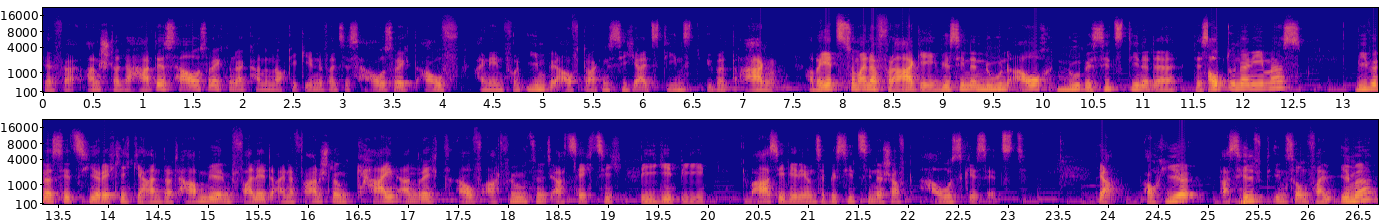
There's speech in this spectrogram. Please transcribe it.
Der Veranstalter hat das Hausrecht und er kann dann auch gegebenenfalls das Hausrecht auf einen von ihm beauftragten Sicherheitsdienst übertragen. Aber jetzt zu meiner Frage. Wir sind ja nun auch nur Besitzdiener der, des Hauptunternehmers. Wie wir das jetzt hier rechtlich gehandhabt haben, wir im Falle einer Veranstaltung kein Anrecht auf 855, 860 BGB. Quasi wäre unsere Besitzdienerschaft ausgesetzt. Ja, auch hier, was hilft in so einem Fall immer?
